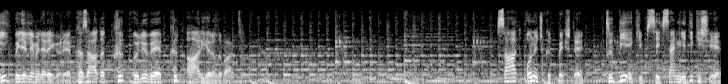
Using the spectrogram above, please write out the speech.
İlk belirlemelere göre kazada 40 ölü ve 40 ağır yaralı vardı. Saat 13.45'te tıbbi ekip 87 kişiye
